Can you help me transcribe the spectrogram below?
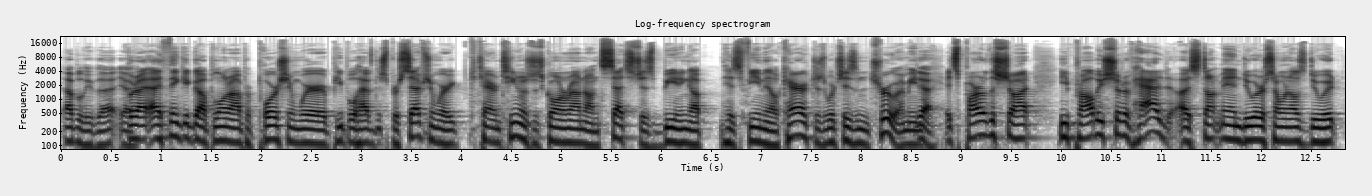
I believe that. Yeah, But I, I think it got blown out of proportion where people have this perception where Tarantino's just going around on sets just beating up his female characters, which isn't true. I mean, Yeah. it's part of the shot. He probably should have had a stuntman do it or someone else do it.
